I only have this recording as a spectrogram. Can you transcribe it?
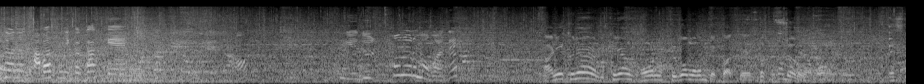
우선은 가봤으니까 깎게. 어? 그럼 얘도 손으로 먹어야 돼? 아니 그냥 그냥 그건 긁어 먹으면 될 것 같아. 소스로. 어. 됐어.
